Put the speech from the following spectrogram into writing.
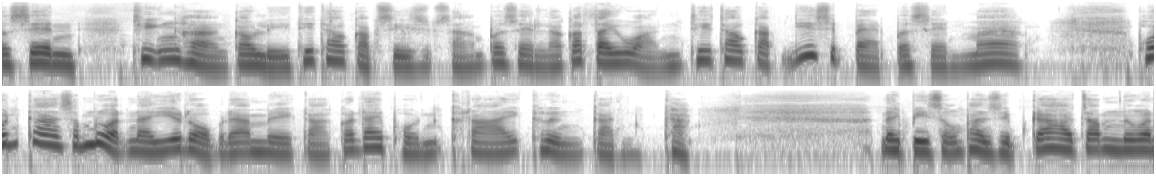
67%ทิ้งห่างเกาหลีที่เท่ากับ 43%แล้วก็ไต้หวันที่เท่ากับ 28%มาก ผลการสำรวจในยุโรปและอเมริกาก็ได้ผลคล้ายคลึงกันค่ะ ในปี 2019 จำนวน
